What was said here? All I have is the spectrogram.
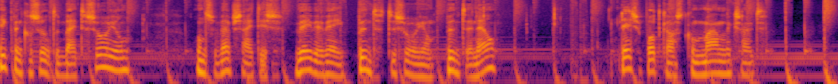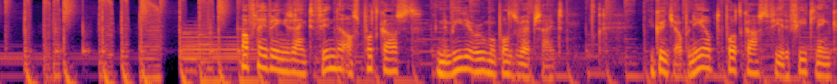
Ik ben consultant bij Tesorion. Onze website is www.tesorion.nl Deze podcast komt maandelijks uit. Afleveringen zijn te vinden als podcast in de Media Room op onze website. Je kunt je abonneren op de podcast via de feedlink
